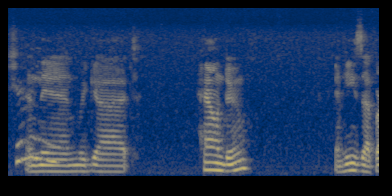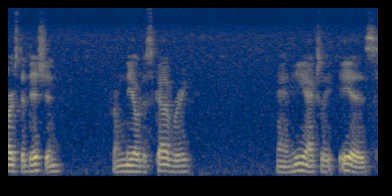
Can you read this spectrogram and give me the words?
Should And then we got Houndoom. And he's a first edition from Neo Discovery. And he actually is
